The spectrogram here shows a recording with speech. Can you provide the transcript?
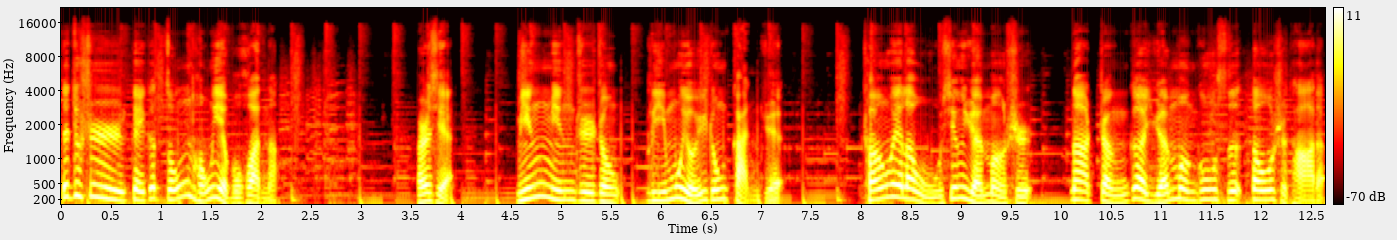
这就是给个总统也不换呢。而且冥冥之中，李牧有一种感觉，成为了五星圆梦师，那整个圆梦公司都是他的。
